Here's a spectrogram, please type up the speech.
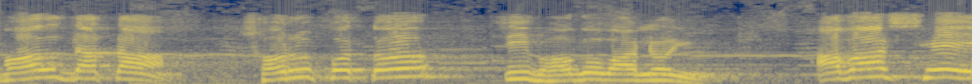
ফলদাতা স্বরূপত শ্রী ভগবানই আবার সেই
